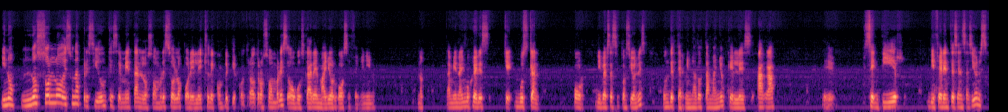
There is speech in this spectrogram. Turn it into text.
Y no, no solo es una presión que se metan los hombres solo por el hecho de competir contra otros hombres o buscar el mayor goce femenino. No, también hay mujeres que buscan por diversas situaciones un determinado tamaño que les haga eh, sentir diferentes sensaciones,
